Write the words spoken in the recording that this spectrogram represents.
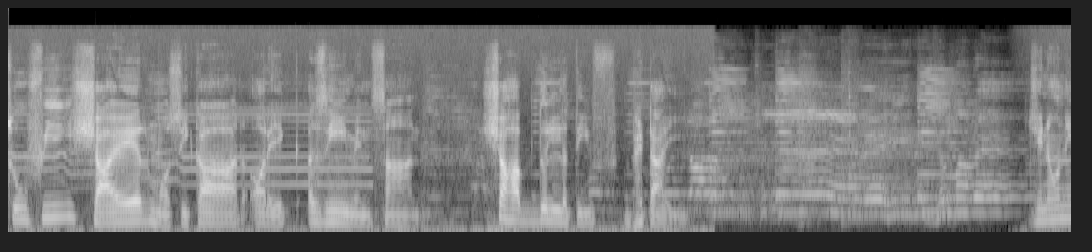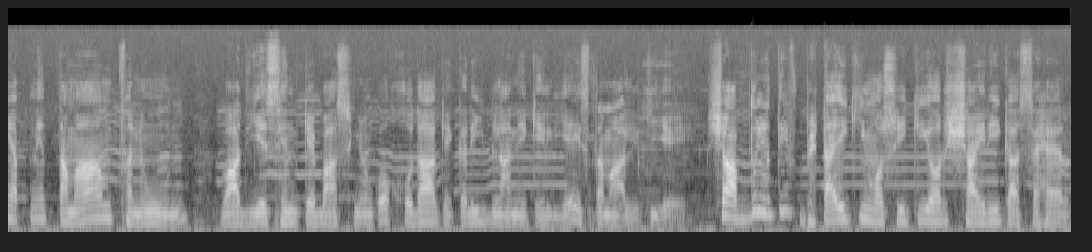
सूफ़ी शायर, मौसीकार और एक अजीम इंसान, शाह अब्दुल लतीफ़ भिटाई। जिन्होंने अपने तमाम फ़नून वादी सिंध के बासियों को खुदा के करीब लाने के लिए इस्तेमाल किए। शाह अब्दुल लतीफ़ भिटाई की मौसीकी और शायरी का सहर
